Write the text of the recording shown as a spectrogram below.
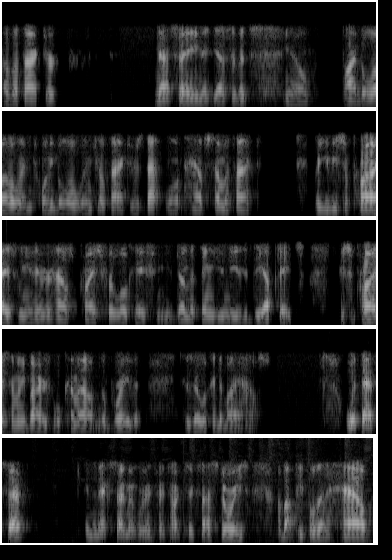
of a factor. Not saying that yes, if it's you know five below and 20 below wind chill factors, that won't have some effect. But you'd be surprised when you have your house priced for location, you've done the things you needed, the updates. Be surprised how many buyers will come out and they'll brave it because they're looking to buy a house. With that said, in the next segment, we're going to talk success stories about people that have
